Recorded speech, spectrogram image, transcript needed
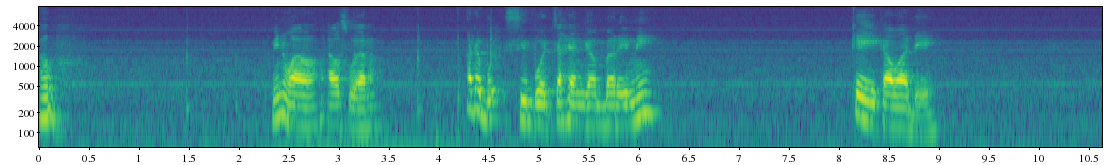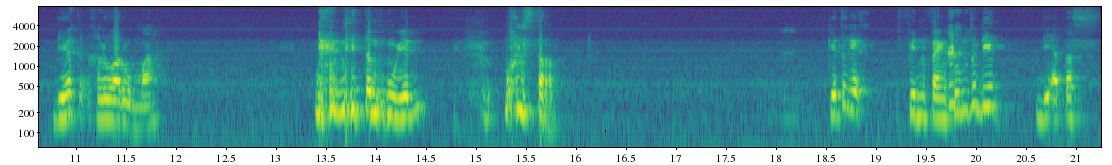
Oh. Meanwhile, elsewhere, ada bo- si bocah yang gambar ini, Kei Kawade. Dia ke- keluar rumah dan ditemuin monster. Gitu kayak Fin Foom tuh dia di atas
